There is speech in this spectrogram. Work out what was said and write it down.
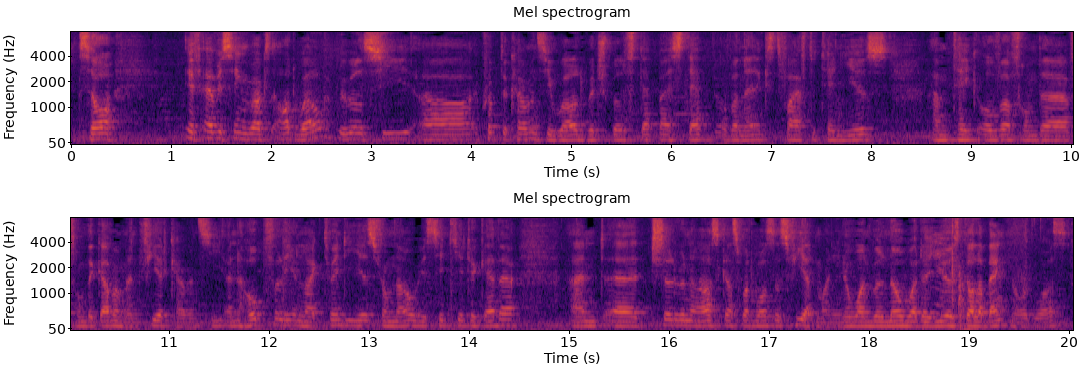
So if everything works out well, we will see a cryptocurrency world which will step by step over the next five to ten years um, take over from the from the government fiat currency, and hopefully in like 20 years from now we sit here together, and uh, children ask us what was this fiat money. No one will know what a US dollar banknote was,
